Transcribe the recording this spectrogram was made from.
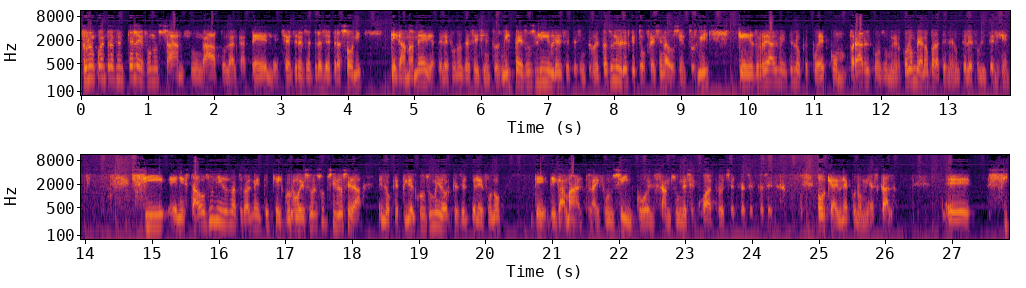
Tú lo encuentras en teléfonos Samsung, Apple, Alcatel, etcétera, etcétera, etcétera, Sony, de gama media, teléfonos de 600 mil pesos libres, 700 mil pesos libres que te ofrecen a 200 mil, que es realmente lo que puede comprar el consumidor colombiano para tener un teléfono inteligente. Si en Estados Unidos, naturalmente, que el grueso del subsidio se da en lo que pide el consumidor, que es el teléfono de, de gama alta, el iPhone 5, el Samsung S4, etcétera, etcétera, etcétera, porque hay una economía de escala. Eh, si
